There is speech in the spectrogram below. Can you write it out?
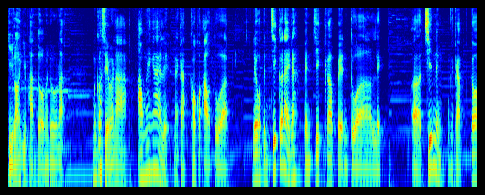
กี่ร้อยกี่พันตัวไม่รู้ละมันก็เสียเวลาเอาง่ายๆเลยนะครับเขาก็เอาตัวเรียกว่าเป็นจิกก็ได้นะเป็นจิกก็เป็นตัวเหล็กชิ้นหนึ่งนะครับก็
